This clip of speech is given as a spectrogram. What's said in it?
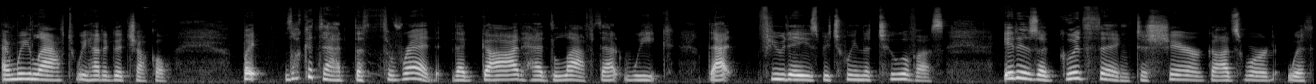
And we laughed. We had a good chuckle. But look at that the thread that God had left that week, that few days between the two of us. It is a good thing to share God's word with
